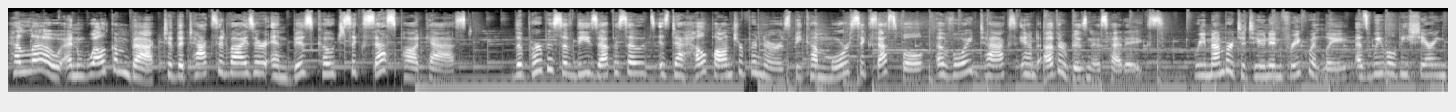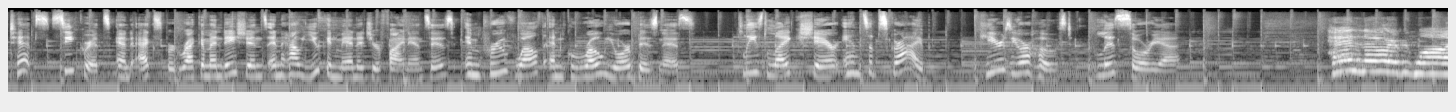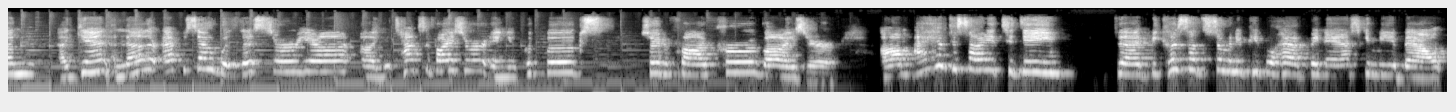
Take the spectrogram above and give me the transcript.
Hello, and welcome back to the Tax Advisor and Biz Coach Success Podcast. The purpose of these episodes is to help entrepreneurs become more successful, avoid tax and other business headaches. Remember to tune in frequently as we will be sharing tips, secrets, and expert recommendations in how you can manage your finances, improve wealth, and grow your business. Please like, share, and subscribe. Here's your host, Liz Soria. Hello, everyone. Again, another episode with Liz Soria, uh, your tax advisor and your QuickBooks certified pro advisor. Um, I have decided today that because so many people have been asking me about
